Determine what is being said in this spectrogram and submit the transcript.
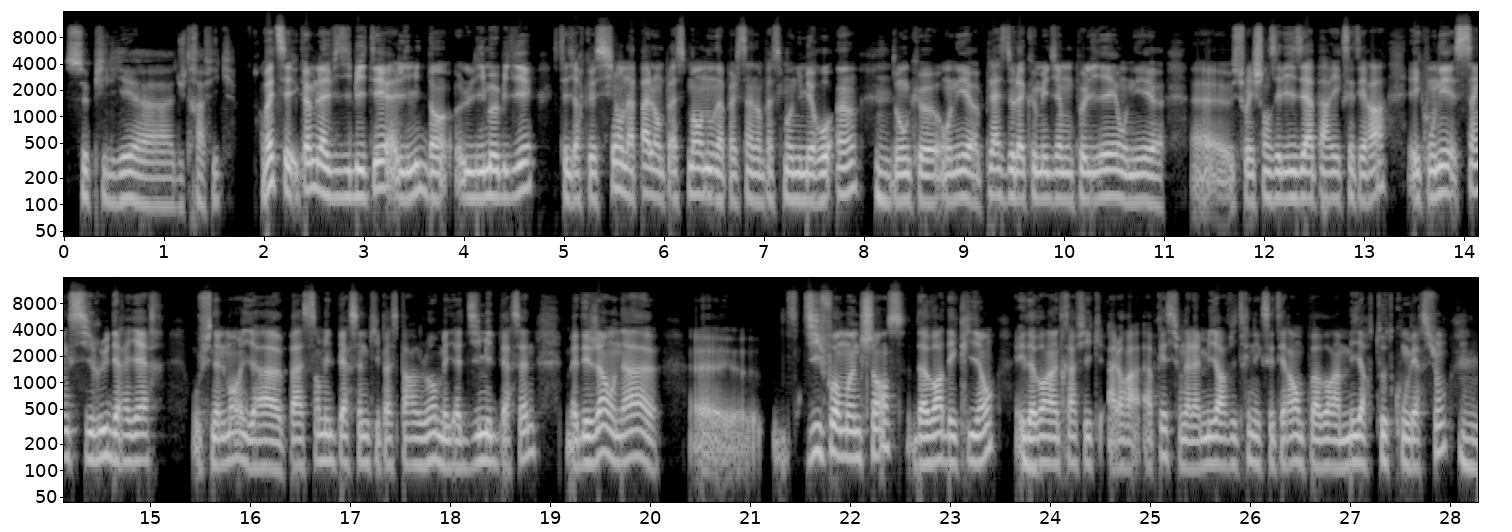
ce pilier euh, du trafic. En fait, c'est comme la visibilité, à la limite, dans l'immobilier. C'est-à-dire que si on n'a pas l'emplacement, nous, on mmh. appelle ça un emplacement numéro 1. Mmh. Donc, euh, on est place de la Comédie à Montpellier, on est sur les Champs-Élysées à Paris, etc. Et qu'on est 5-6 rues derrière, où finalement, il n'y a pas 100 000 personnes qui passent par jour, mais il y a 10 000 personnes. Bah déjà, on a euh, 10 fois moins de chances d'avoir des clients et Mmh. d'avoir un trafic. Alors après, si on a la meilleure vitrine, etc., on peut avoir un meilleur taux de conversion. Mmh.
